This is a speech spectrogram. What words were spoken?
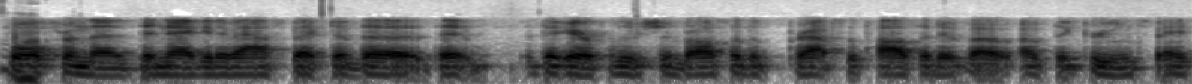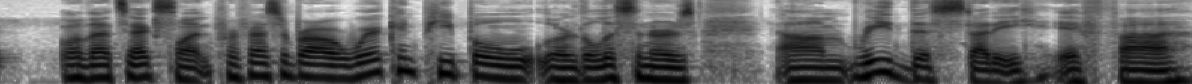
both from the, the negative aspect of the, the, the air pollution, but also the, perhaps the positive of, of the green space. Well, that's excellent. Professor Brauer, where can people or the listeners um, read this study if uh,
